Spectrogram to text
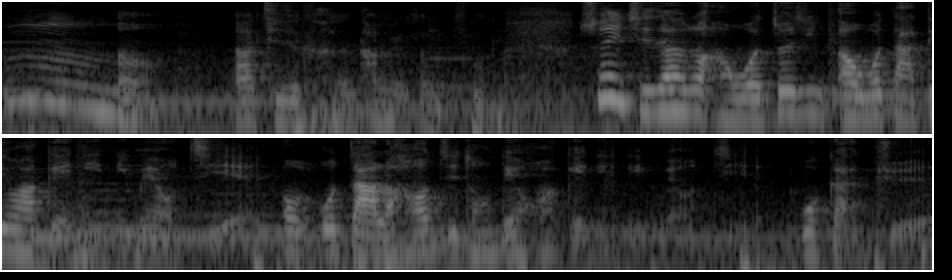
嗯嗯，那其实可能他没有这么做。所以其实他说啊，我最近呃，我打电话给你，你没有接，哦，我打了好几通电话给你，你没有接，我感觉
